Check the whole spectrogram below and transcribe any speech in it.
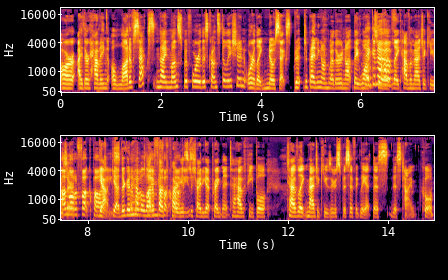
are either having a lot of sex nine months before this constellation or like no sex, d- depending on whether or not they want to gonna have like have a magic user. a lot of fuck parties. yeah, yeah, they're gonna have a lot of timed fuck parties to try to get pregnant to have people to have like magic users specifically at this this time. Cool.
